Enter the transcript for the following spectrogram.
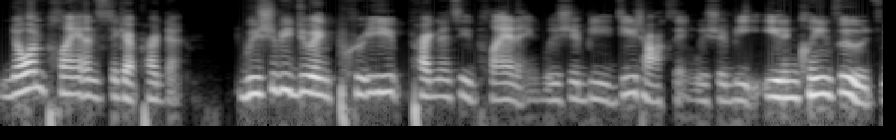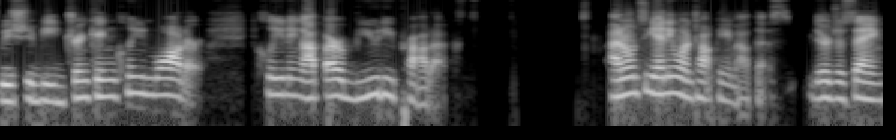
no one plans to get pregnant. we should be doing pre-pregnancy planning. We should be detoxing. We should be eating clean foods. We should be drinking clean water, cleaning up our beauty products. I don't see anyone talking about this. They're just saying,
